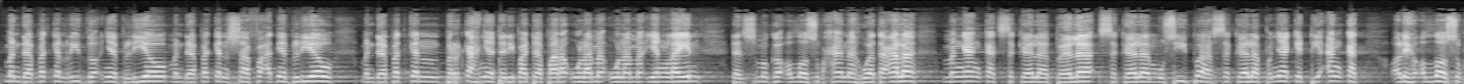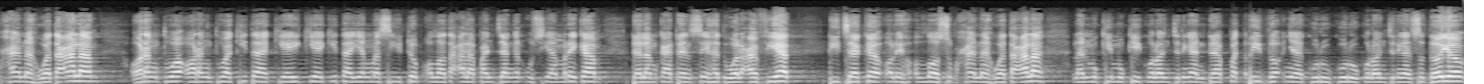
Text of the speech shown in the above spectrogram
mendapatkan ridhonya beliau, mendapatkan syafaatnya beliau, mendapatkan berkahnya daripada para ulama-ulama yang lain. Dan semoga Allah Subhanahu wa taala mengangkat segala bala, segala musibah, segala penyakit diangkat oleh Allah Subhanahu wa taala orang tua-orang tua kita, kiai-kiai kita yang masih hidup Allah Ta'ala panjangkan usia mereka dalam keadaan sehat walafiat dijaga oleh Allah Subhanahu wa taala. Lan mugi-mugi kula jenengan dapat ridhonya guru-guru kula jenengan sedaya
